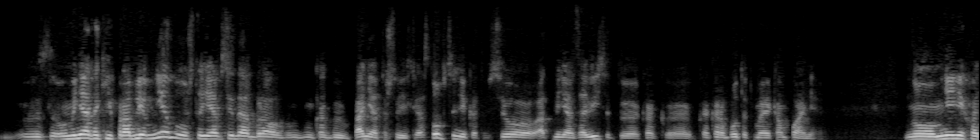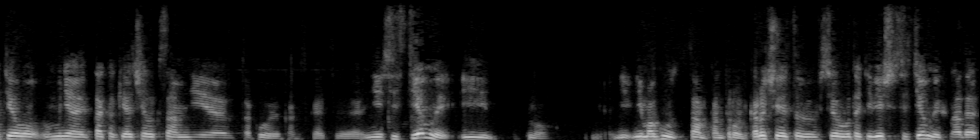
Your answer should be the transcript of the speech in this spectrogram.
у меня таких проблем не было, что я всегда брал, ну, как бы понятно, что если я собственник, это все от меня зависит, э, как, э, как работает моя компания. Но мне не хватило, у меня, так как я человек сам не такой, как сказать, э, не системный и ну, не, не могу сам контроль. Короче, это все вот эти вещи системные, их надо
